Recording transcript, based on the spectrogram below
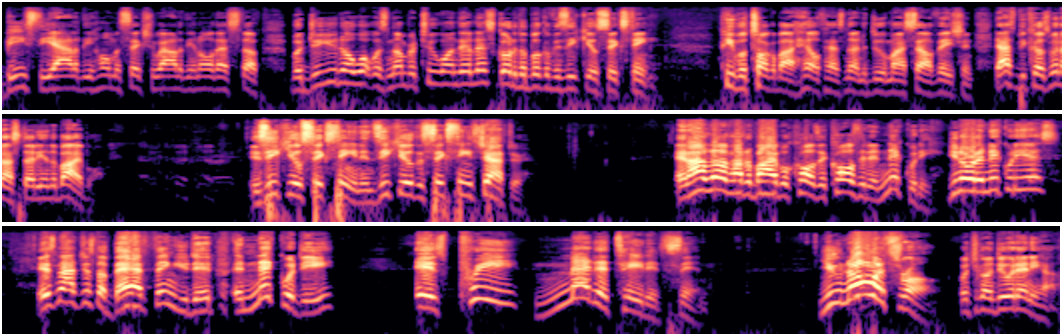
bestiality, homosexuality, and all that stuff. But do you know what was number two on their list? Go to the book of Ezekiel 16. People talk about health has nothing to do with my salvation. That's because we're not studying the Bible. Ezekiel 16, Ezekiel the 16th chapter. And I love how the Bible calls it, calls it iniquity. You know what iniquity is? It's not just a bad thing you did. Iniquity is premeditated sin. You know it's wrong, but you're going to do it anyhow.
